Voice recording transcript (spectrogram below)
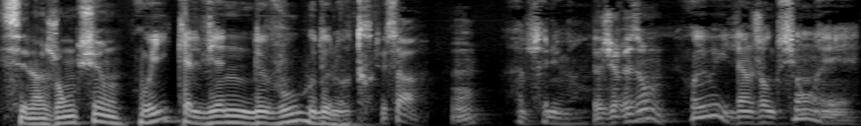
c'est l'injonction. Oui, qu'elle vienne de vous ou de l'autre. C'est ça. Hein Absolument. J'ai raison. Oui, oui, l'injonction est,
